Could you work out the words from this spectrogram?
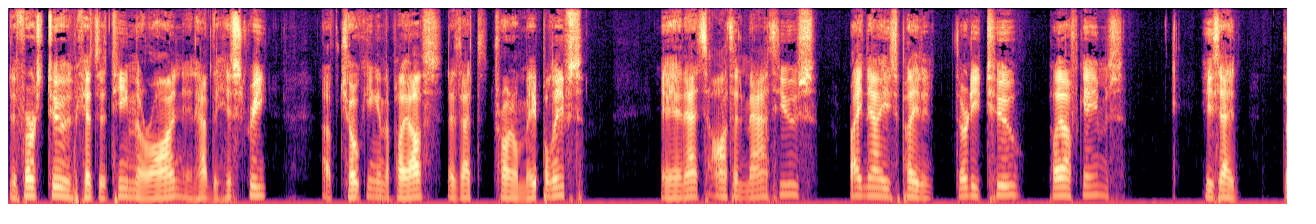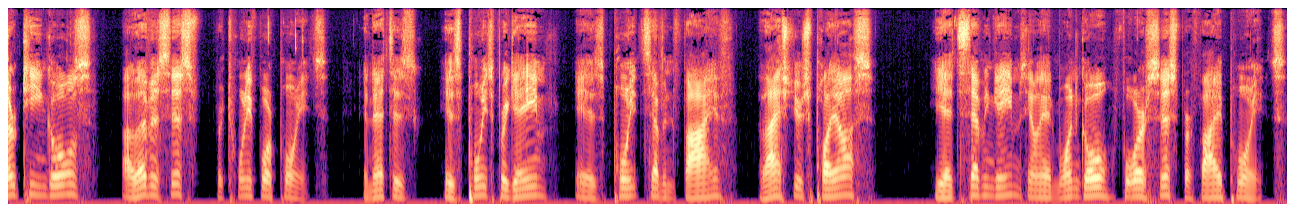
the first two is because the team they're on and have the history of choking in the playoffs, as that's Toronto Maple Leafs. And that's Auston Matthews. Right now, he's played in 32 playoff games. He's had 13 goals, 11 assists for 24 points. And that's his, his points per game is 0.75. Last year's playoffs, he had seven games. He only had one goal, four assists for five points.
